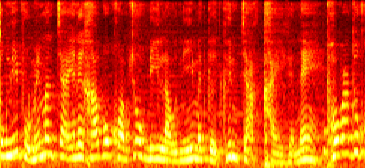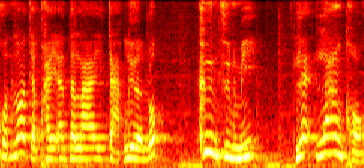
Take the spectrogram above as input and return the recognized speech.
ตรงนี้ผมไม่มั่นใจนะครับว่าความโชคดีเหล่านี้มันเกิดขึ้นจากใครกันแน่ เพราะว่าทุกคนรอดจากภัยอันตรายจากเรือรบคลื่นสึนามิ และร่างของ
